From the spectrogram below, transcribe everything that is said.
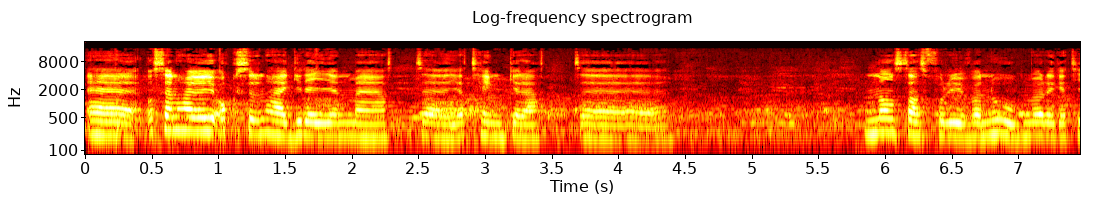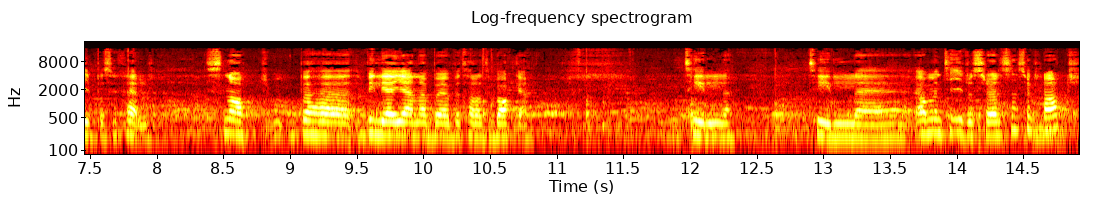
Eh, och sen har jag ju också den här grejen med att eh, jag tänker att eh, någonstans får det ju vara nog med att lägga tid på sig själv. Snart vill jag gärna börja betala tillbaka till, till, eh, ja, men till idrottsrörelsen såklart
